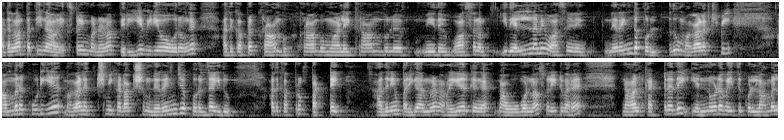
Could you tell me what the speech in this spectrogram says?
அதெல்லாம் பற்றி நான் எக்ஸ்பிளைன் பண்ணேன்னா பெரிய வீடியோவாக வருங்க. அதுக்கப்புறம் கிராம்பு கிராம்பு மாலை கிராம்புல இது வாசனம் இது எல்லாமே வாசனை நிறைந்த பொருள். அதுவும் மகாலட்சுமி அமரக்கூடிய மகாலட்சுமி கடாட்சம் நிறைஞ்ச பொருள் தான் இது. அதுக்கப்புறம் பட்டை. அதுலேயும் பரிகாரம்லாம் நிறைய இருக்குங்க. நான் ஒவ்வொன்றா சொல்லிட்டு வரேன். நான் கற்றதை என்னோட வைத்துக்கொள்ளாமல்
